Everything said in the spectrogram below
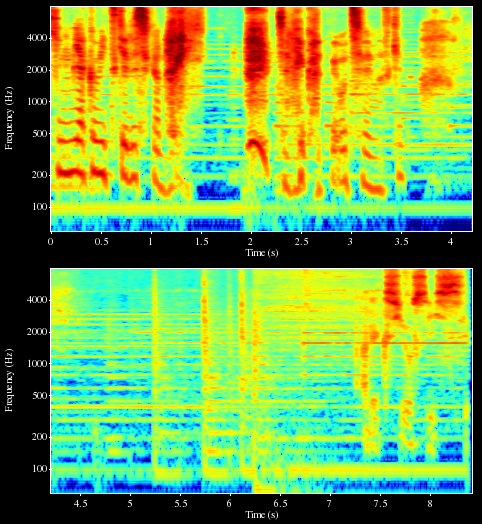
金脈見つけるしかない。じゃないかって思っちゃいますけど。アレクシオス一世、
